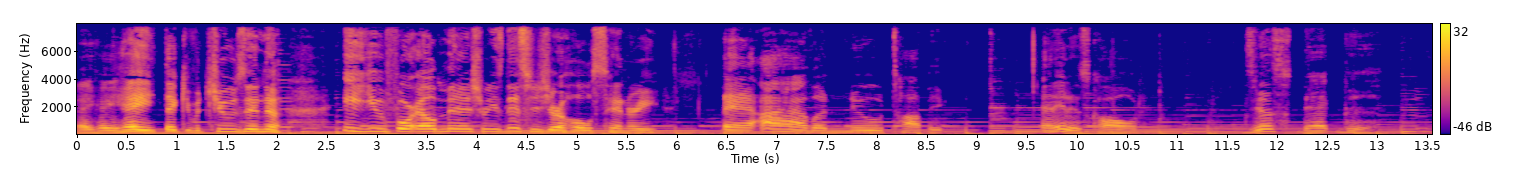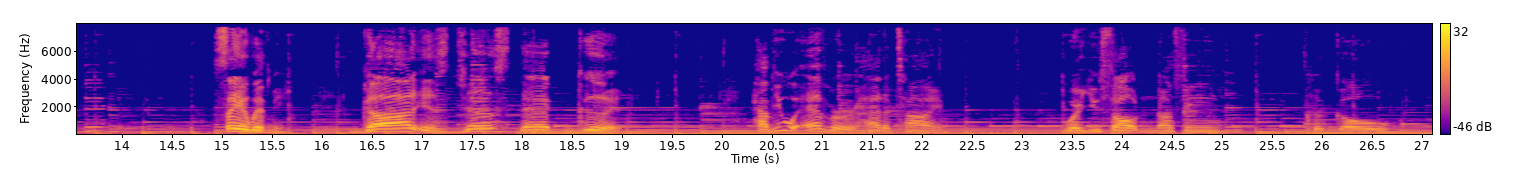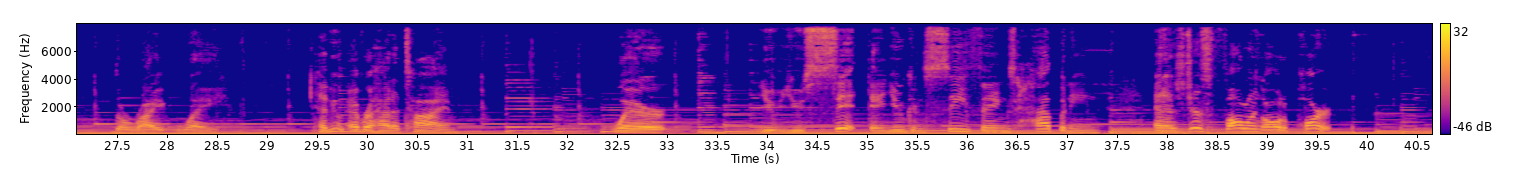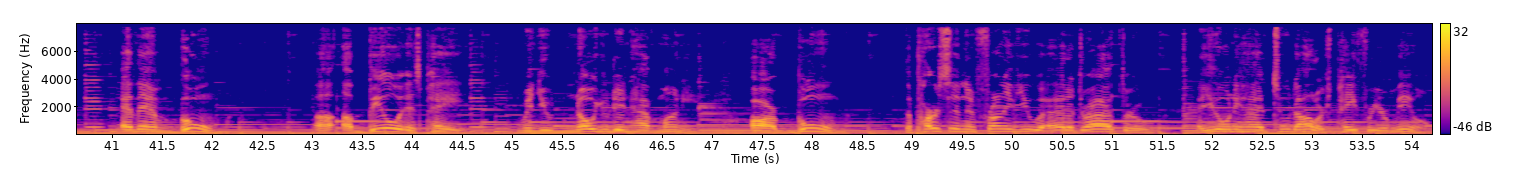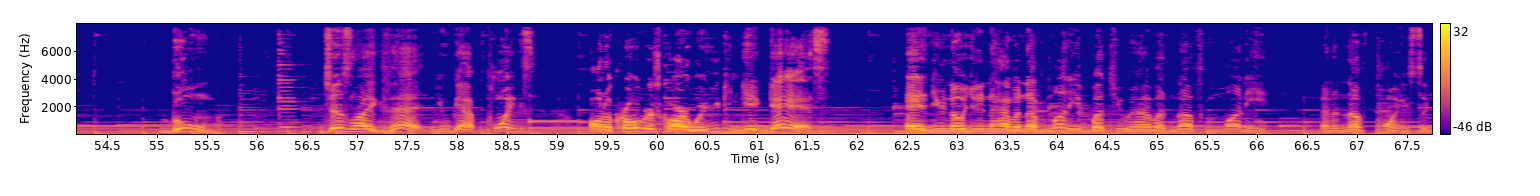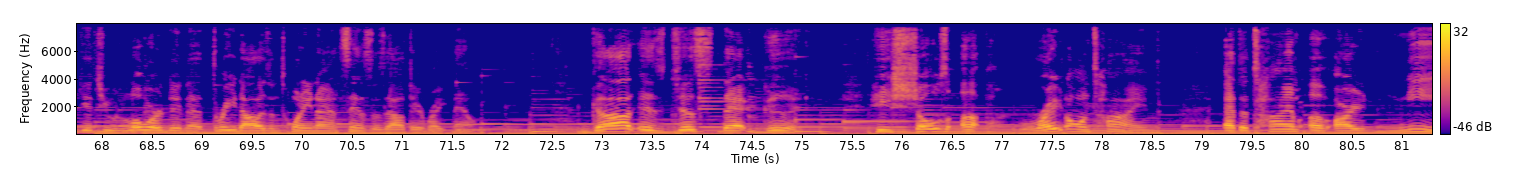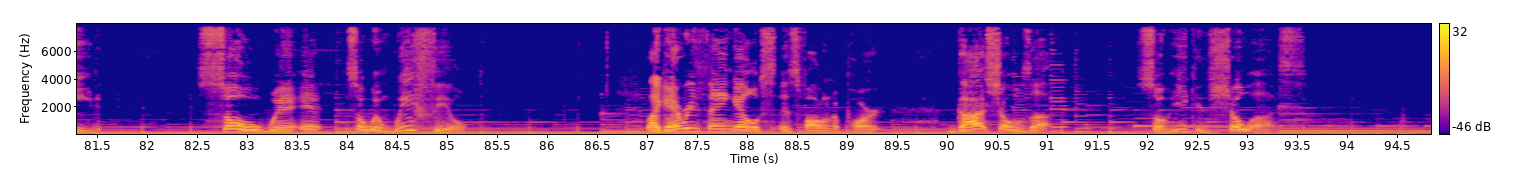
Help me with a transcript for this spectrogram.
Hey, hey, hey, thank you for choosing uh, EU4L Ministries. This is your host, Henry, and I have a new topic, and it is called Just That Good. Say it with me God is just that good. Have you ever had a time where you thought nothing could go the right way? Have you ever had a time where you you sit and you can see things happening and it's just falling all apart? And then boom uh, a bill is paid when you know you didn't have money. Or boom the person in front of you at a drive-through and you only had two dollars pay for your meal. Boom. Just like that you got points on a Kroger's card where you can get gas and you know you didn't have enough money, but you have enough money and enough points to get you lower than that $3.29 is out there right now. God is just that good. He shows up right on time at the time of our need. So when it so when we feel like everything else is falling apart, God shows up so he can show us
